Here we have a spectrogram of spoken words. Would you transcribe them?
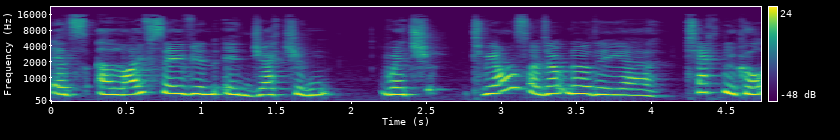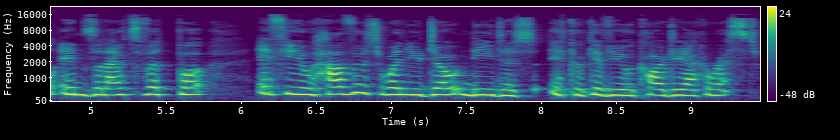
It's a life saving injection, which, to be honest, I don't know the uh, technical ins and outs of it, but if you have it when you don't need it, it could give you a cardiac arrest.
